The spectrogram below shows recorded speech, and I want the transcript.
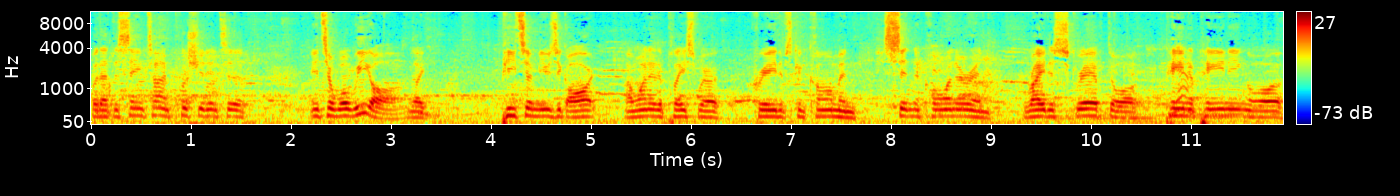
but at the same time push it into into what we are, like pizza, music, art. I wanted a place where creatives can come and sit in the corner and write a script or paint a painting or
